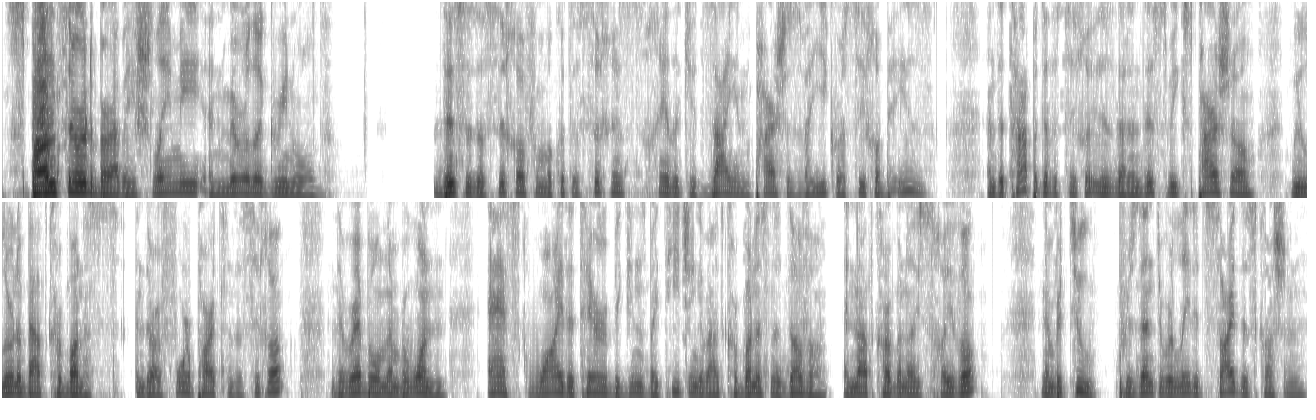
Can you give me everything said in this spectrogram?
Sponsored by Rabbi Shlomi and Mirala Greenwald. This is a Sikha from Likkutei Sichos, Chelik Yud Zayin, Parshas Vayikra Sikha Beis. And the topic of the Sikha is that in this week's Parsha, we learn about Karbonis. And there are four parts in the Sikha. The Rebbe, number one, ask why the Torah begins by teaching about Karbonis Nadava and not Karbonis Chayva. Number two, present a related side discussion,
